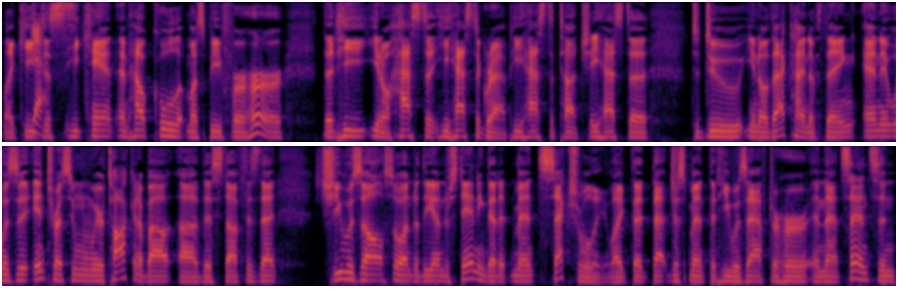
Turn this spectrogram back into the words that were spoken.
Like he Yes. just, he can't, and how cool it must be for her that he, you know, has to, he has to grab, he has to touch, he has to, to do you know that kind of thing and it was uh, interesting when we were talking about uh, this stuff is that she was also under the understanding that it meant sexually like that that just meant that he was after her in that sense. And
